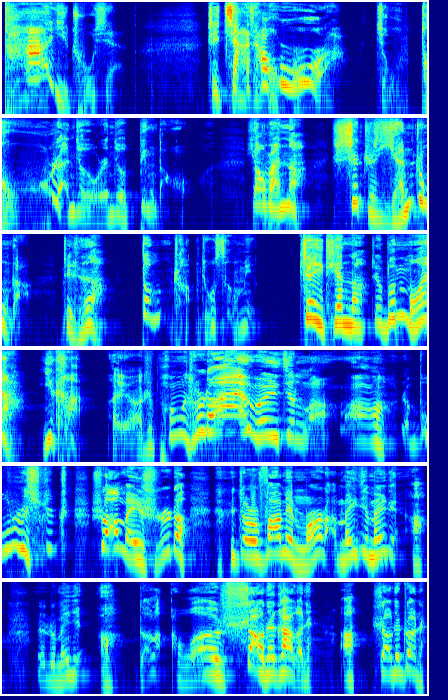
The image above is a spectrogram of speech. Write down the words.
他一出现，这家家户户啊就突然就有人就病倒，要不然呢，甚至严重的这人啊当场就丧命。这天呢，这瘟魔呀一看，哎呀，这朋友圈太没劲了啊！这不是刷美食的，就是发面膜的，没劲没劲啊！这这没劲啊！得了，我上去看看去。啊，上去转转，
